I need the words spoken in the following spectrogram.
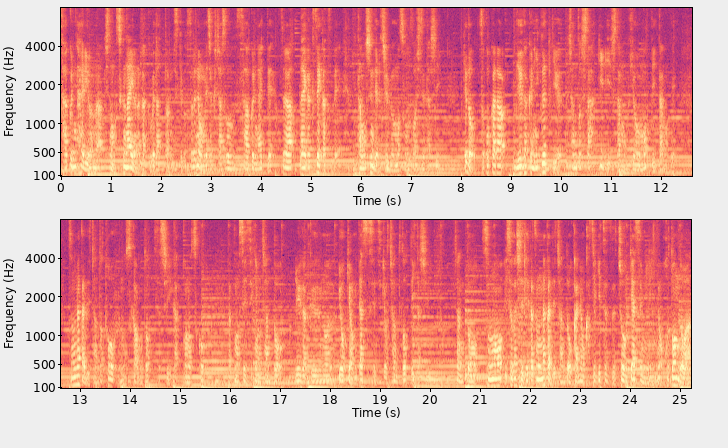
サークルに入るような人も少ないような学部だったんですけどそれでもめちゃくちゃサークルに入ってそれは大学生活で楽しんでる自分も想像してたしけどそこから留学に行くっていうちゃんとしたはっきりした目標を持っていたのでその中でちゃんと TOEFL のスコアも取ってたし学校のスコ学校の成績もちゃんと留学の要件を満たす成績をちゃんと取っていたしちゃんとその忙しい生活の中でちゃんとお金を稼ぎつつ長期休みのほとんどは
